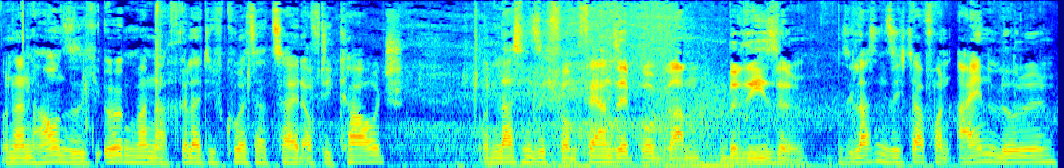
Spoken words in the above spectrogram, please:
und dann hauen sie sich irgendwann nach relativ kurzer Zeit auf die Couch und lassen sich vom Fernsehprogramm berieseln. Sie lassen sich davon einlullen,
